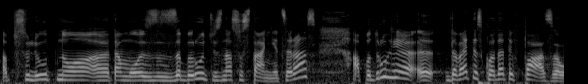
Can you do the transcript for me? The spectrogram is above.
абсолютно е, там заберуть з нас останнє. Це раз. А по-друге, е, давайте складати в пазл.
